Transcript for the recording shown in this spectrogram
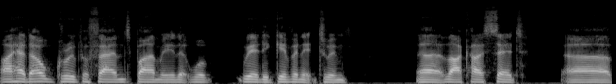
I had a whole group of fans by me that were really giving it to him. Uh, like I said, uh,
